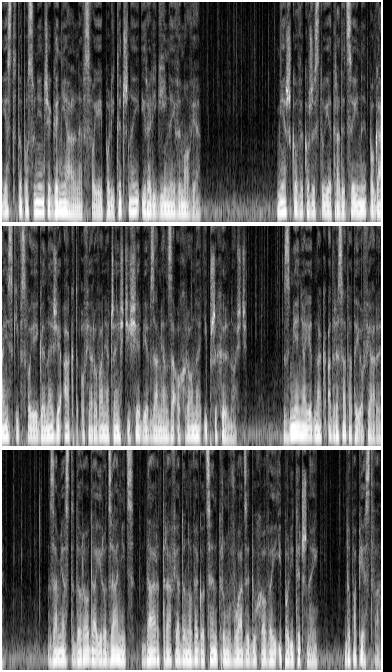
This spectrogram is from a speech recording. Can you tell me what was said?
Jest to posunięcie genialne w swojej politycznej i religijnej wymowie. Mieszko wykorzystuje tradycyjny, pogański w swojej genezie akt ofiarowania części siebie w zamian za ochronę i przychylność. Zmienia jednak adresata tej ofiary. Zamiast do roda i rodzanic, dar trafia do nowego centrum władzy duchowej i politycznej, do papiestwa.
